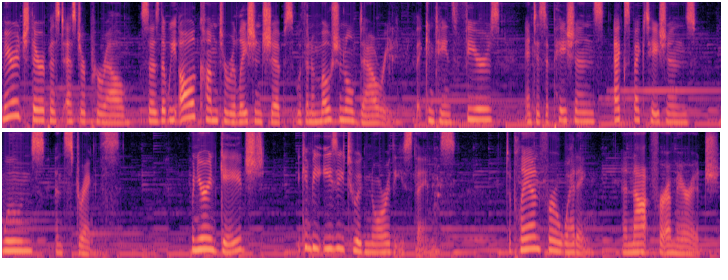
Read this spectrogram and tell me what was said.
Marriage therapist Esther Perel says that we all come to relationships with an emotional dowry that contains fears, anticipations, expectations, wounds, and strengths. When you're engaged, it can be easy to ignore these things, to plan for a wedding and not for a marriage.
